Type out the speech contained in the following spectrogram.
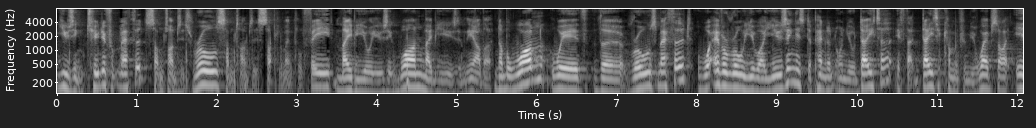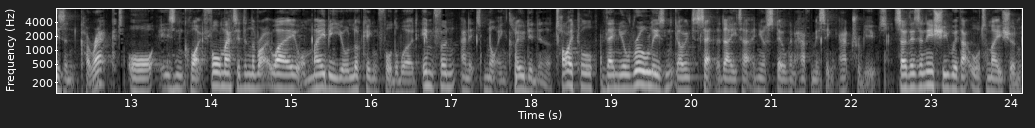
using two different methods, sometimes it's rules, sometimes it's supplemental feed, maybe you're using one, maybe you're using the other. Number one, with the rules method, whatever rule you are using is dependent on your data. If that data coming from your website isn't correct or isn't quite formatted in the right way, or maybe you're looking for the word infant and it's not included in a title, then your rule isn't going to set the data and you're still going to have missing attributes. So there's an issue with that automation.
